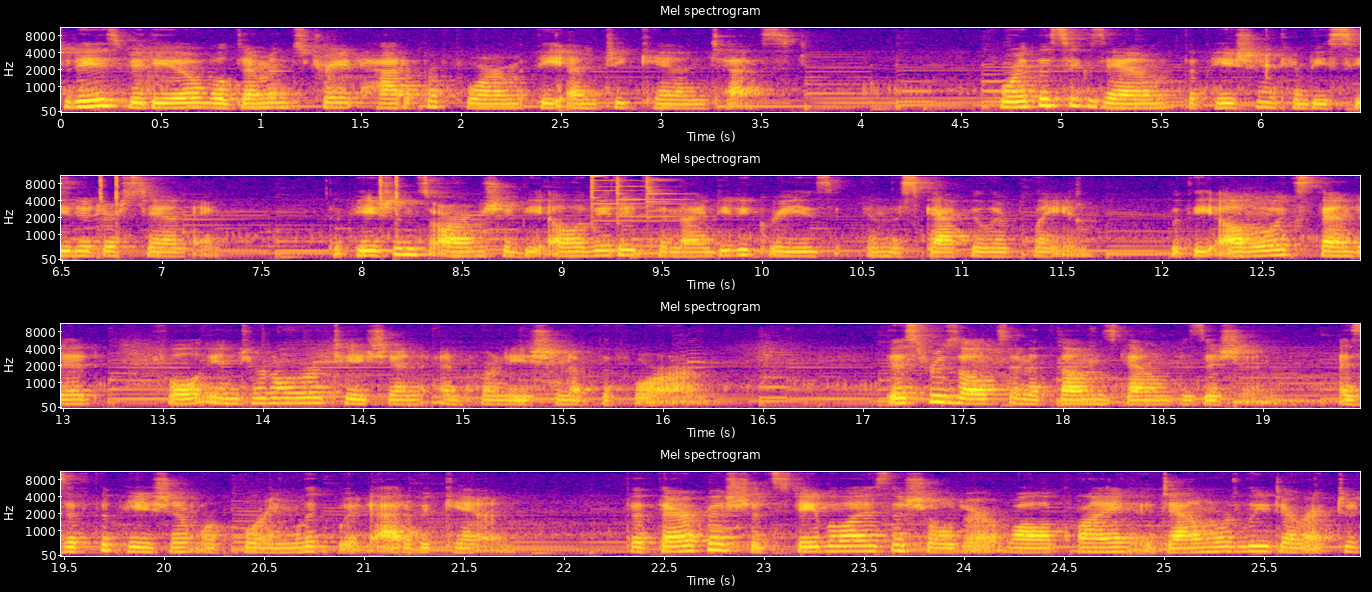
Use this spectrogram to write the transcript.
Today's video will demonstrate how to perform the empty can test. For this exam, the patient can be seated or standing. The patient's arm should be elevated to 90 degrees in the scapular plane, with the elbow extended, full internal rotation, and pronation of the forearm. This results in a thumbs down position, as if the patient were pouring liquid out of a can. The therapist should stabilize the shoulder while applying a downwardly directed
